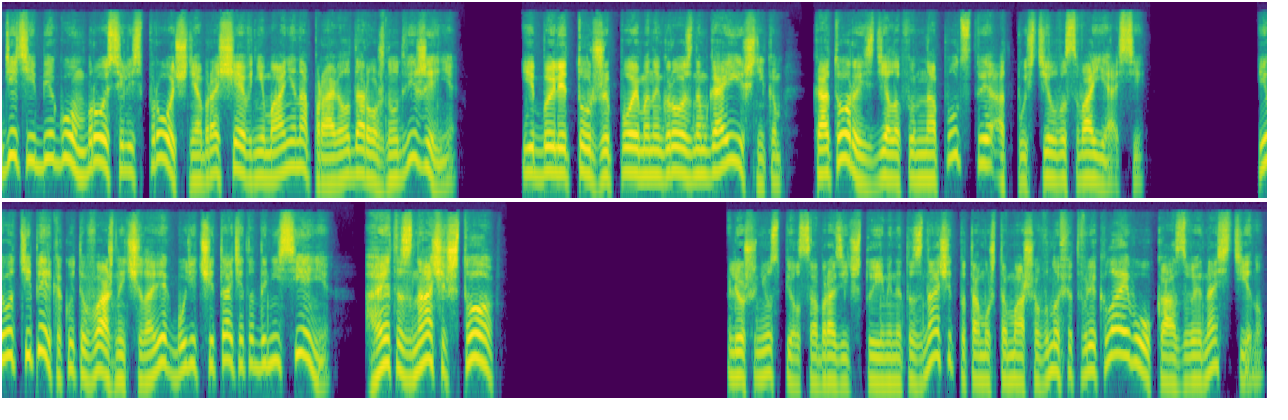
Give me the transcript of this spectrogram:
Дети бегом бросились прочь, не обращая внимания на правила дорожного движения. И были тут же пойманы грозным гаишником, который, сделав им напутствие, отпустил во свояси. И вот теперь какой-то важный человек будет читать это донесение, а это значит, что... Леша не успел сообразить, что именно это значит, потому что Маша вновь отвлекла его, указывая на стену.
